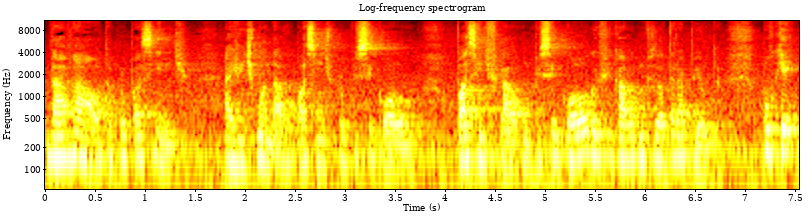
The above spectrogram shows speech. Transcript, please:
dava alta para o paciente. A gente mandava o paciente para o psicólogo paciente ficava com psicólogo e ficava com fisioterapeuta. Porque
